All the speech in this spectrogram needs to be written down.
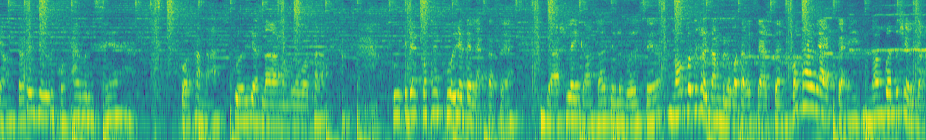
গানটাতে যেগুলো কথা বলেছে, কথা না, কলজাত লাগানো কথা। প্রতিটা কথায় কলজাতে লাগতেছে যে আসলে এই গানটা যেগুলো বলেছে নব্বই সালের গানগুলো কথা বলছে অ্যাডসেন কথা হবে একটাই নব্বই সালের গান।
